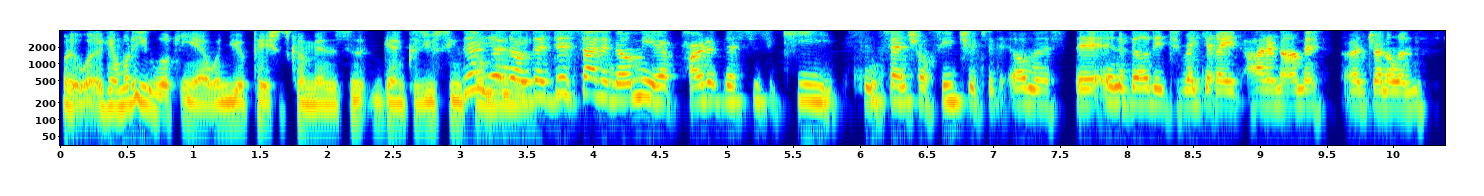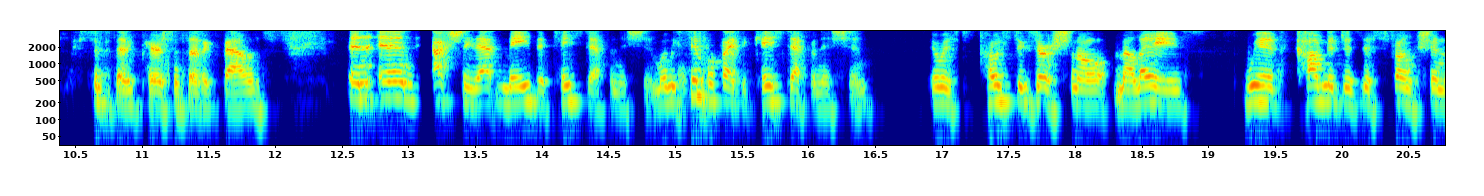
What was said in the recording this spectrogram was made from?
what, again? What are you looking at when you have patients come in? It's, again, because you've seen yeah, so yeah, many. no, the dysautonomia part of this is a key, essential feature to the illness: the inability to regulate autonomic adrenaline, sympathetic, parasympathetic balance. And, and actually, that made the case definition. When we simplified the case definition, it was post-exertional malaise with cognitive dysfunction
